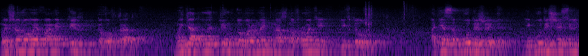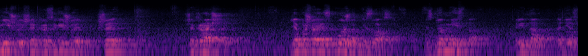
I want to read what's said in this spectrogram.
Ми вшановуємо пам'ять тих, кого втратили. Ми дякуємо тим, хто боронить нас на фронті і в тилу. Одеса буде жити і буде ще сильнішою, ще красивішою, ще, ще кращою. Я пишаюсь кожним із вас. З Днем міста, рідна Одеса.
